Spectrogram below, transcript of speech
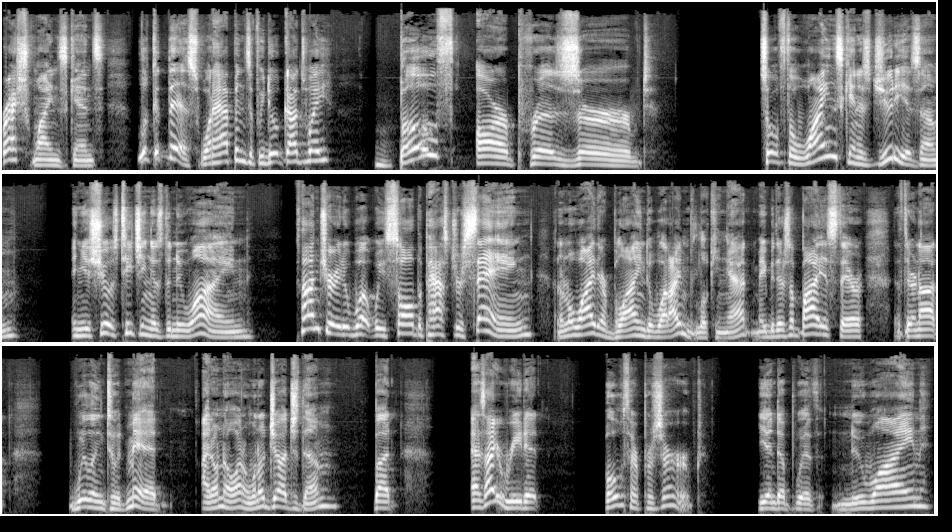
Fresh wineskins. Look at this. What happens if we do it God's way? Both are preserved. So if the wineskin is Judaism and Yeshua's teaching is the new wine, Contrary to what we saw the pastor saying, I don't know why they're blind to what I'm looking at. Maybe there's a bias there that they're not willing to admit. I don't know. I don't want to judge them. But as I read it, both are preserved. You end up with new wine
